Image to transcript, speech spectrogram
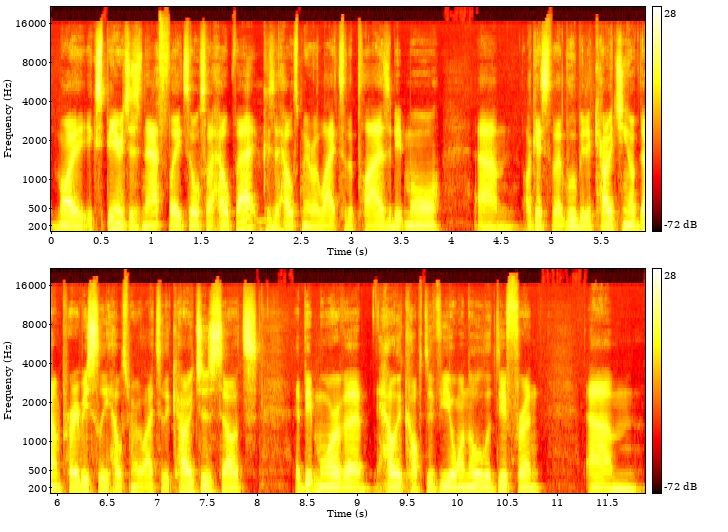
my experience as an athlete's also helped that because it helps me relate to the players a bit more. Um, I guess that little bit of coaching I've done previously helps me relate to the coaches. So it's a bit more of a helicopter view on all the different um,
